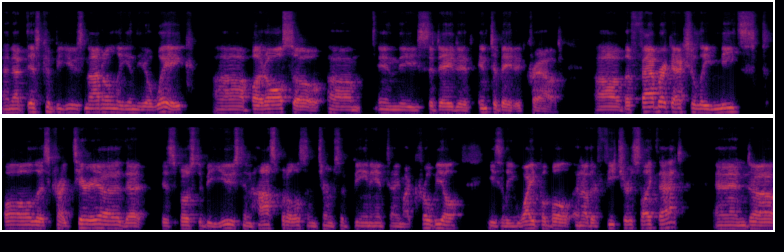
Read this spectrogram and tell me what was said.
and that this could be used not only in the awake, uh, but also um, in the sedated, intubated crowd. Uh, the fabric actually meets all this criteria that is supposed to be used in hospitals in terms of being antimicrobial, easily wipeable, and other features like that. And uh,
